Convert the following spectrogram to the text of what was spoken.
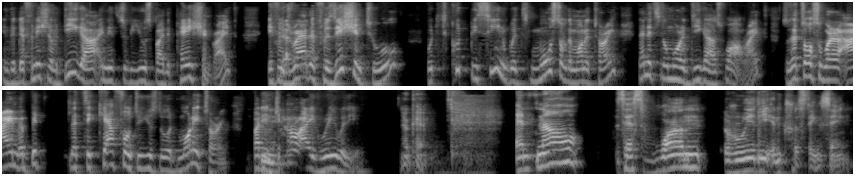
in the definition of DIGA, it needs to be used by the patient, right? If it's yeah. rather physician tool, which could be seen with most of the monitoring, then it's no more a DIGA as well, right? So that's also where I'm a bit, let's say, careful to use the word monitoring. But in mm. general, I agree with you. Okay. And now there's one really interesting thing,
